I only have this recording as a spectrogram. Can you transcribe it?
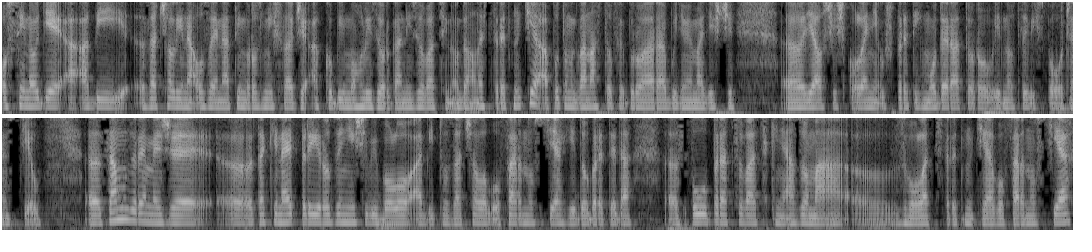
o synode a aby začali naozaj nad tým rozmýšľať, že ako by mohli zorganizovať synodálne stretnutia a potom 12. februára budeme mať ešte e, ďalšie školenie už pre tých moderátorov jednotlivých spoločenstiev. E, samozrejme, že e, také najprirodzenejšie by bolo, aby to začalo vo farnostiach. Je dobre teda spolupracovať s kňazom a zvolať stretnutia vo farnostiach.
